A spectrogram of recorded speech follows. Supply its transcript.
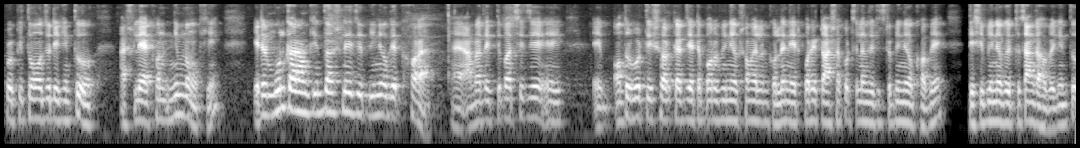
প্রকৃত মজুরি কিন্তু আসলে এখন নিম্নমুখী, এটার মূল কারণ কিন্তু আসলে যে বিনিয়োগের খরা। আমরা দেখতে পাচ্ছি যে এই অন্তর্বর্তী সরকার যে একটা বড় বিনিয়োগ সম্মেলন করলেন, এরপরে একটু আশা করছিলাম যে কিছুটা বিনিয়োগ হবে, দেশি বিনিয়োগ একটু চাঙ্গা হবে, কিন্তু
